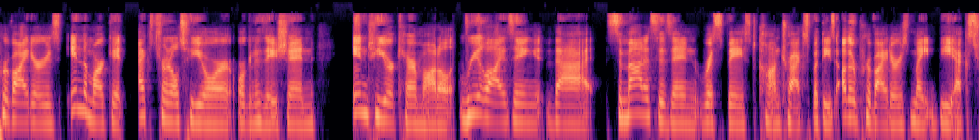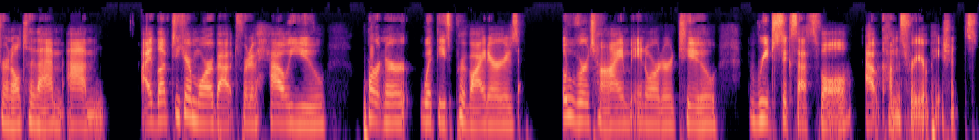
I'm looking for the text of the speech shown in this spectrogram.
providers in the market external to your organization into your care model, realizing that Somatus is in risk based contracts, but these other providers might be external to them. Um, I'd love to hear more about sort of how you partner with these providers over time in order to reach successful outcomes for your patients.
